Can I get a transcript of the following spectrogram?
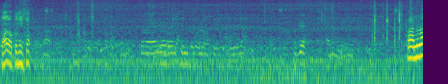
సార్ ఒక్క నిమిషం. నువ్వురా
